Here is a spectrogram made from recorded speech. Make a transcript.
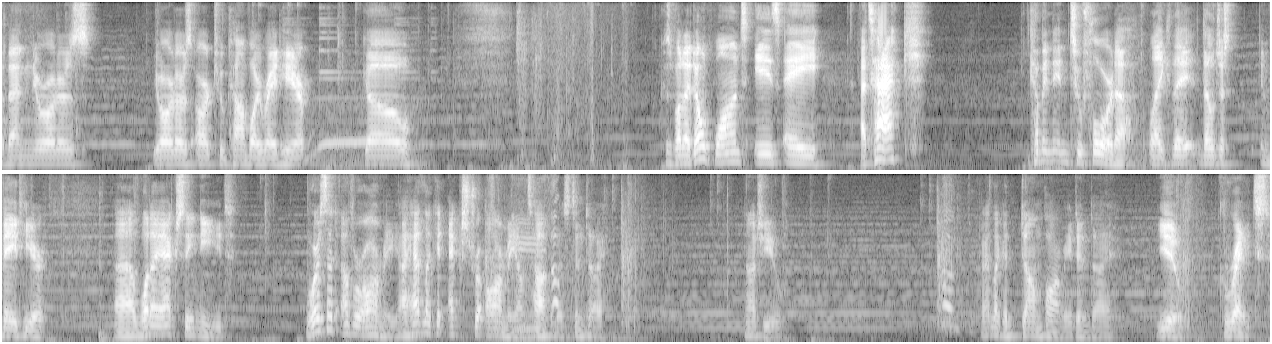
Abandon your orders. Your orders are to convoy right here. Go. Because what I don't want is a attack coming into Florida. Like, they, they'll just invade here. Uh, what I actually need... Where's that other army? I had, like, an extra army on top of this, didn't I? Not you. I had, like, a dump army, didn't I? You. Great.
